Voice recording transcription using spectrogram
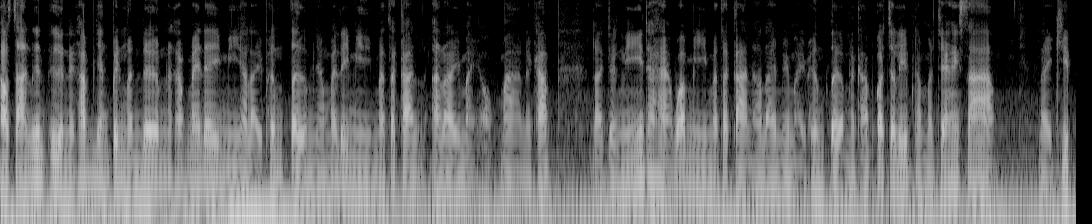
่าวสารอื่นๆนะครับยังเป็นเหมือนเดิมนะครับไม่ได้มีอะไรเพิ่มเติม ยังไม่ได้มีมาตรการอะไรใหม่ออกมานะครับหลังจากนี้ถ้าหากว่ามีมาตรการอะไรใหม่ๆเพิ่มเติมนะครับก็จะรีบนำมาแจ้งให้ทราบในคลิป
